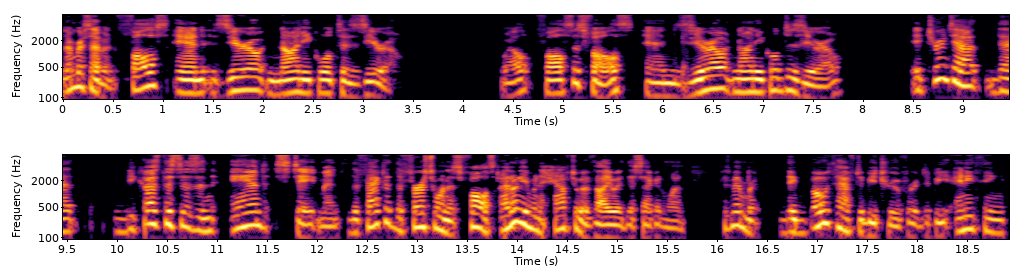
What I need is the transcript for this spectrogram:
Number seven, false and zero not equal to zero. Well, false is false and zero not equal to zero. It turns out that because this is an and statement, the fact that the first one is false, I don't even have to evaluate the second one. Because remember, they both have to be true for it to be anything,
